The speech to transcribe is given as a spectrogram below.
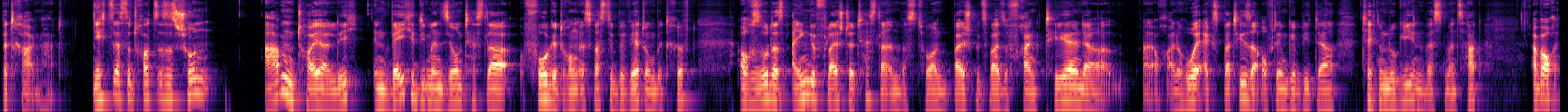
betragen hat. Nichtsdestotrotz ist es schon abenteuerlich, in welche Dimension Tesla vorgedrungen ist, was die Bewertung betrifft. Auch so, dass eingefleischte Tesla-Investoren, beispielsweise Frank Thelen, der auch eine hohe Expertise auf dem Gebiet der Technologieinvestments hat, aber auch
